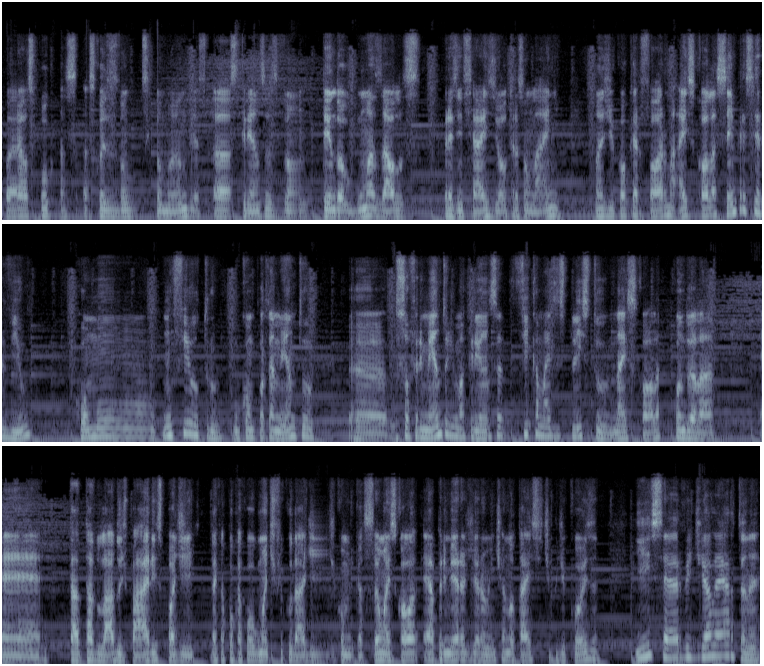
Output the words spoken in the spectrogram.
Agora, aos poucos, as, as coisas vão se tomando e as, as, crianças vão tendo algumas aulas presenciais e outras online, mas de qualquer forma, a escola sempre serviu como um filtro. O comportamento, uh, o sofrimento de uma criança fica mais explícito na escola quando ela é, tá, tá, do lado de pares, pode daqui a pouco com alguma dificuldade de comunicação. A escola é a primeira geralmente a notar esse tipo de coisa e serve de alerta, né?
